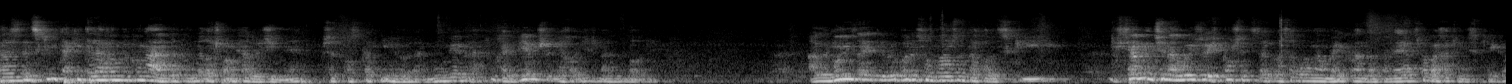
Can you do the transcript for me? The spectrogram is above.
prezydenckimi taki telefon wykonałem do pewnego członka rodziny przed ostatnimi wyborami. Mówię, słuchaj, wiem, że nie chodzisz na wybory, ale moim zdaniem te wybory są ważne dla Polski i chciałbym Cię nauczyć, żebyś poszedł zagłosował na mojego kandydata, Jarosława Kaczyńskiego,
